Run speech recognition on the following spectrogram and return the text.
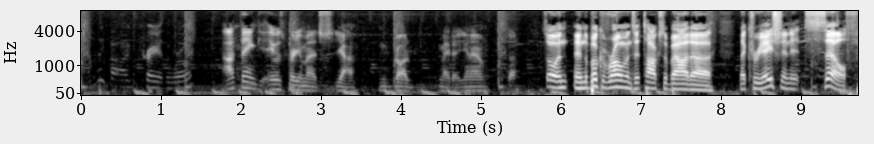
I believe God created the world. I think it was pretty much yeah. God made it. You know. So in, in the book of Romans, it talks about uh, that creation itself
